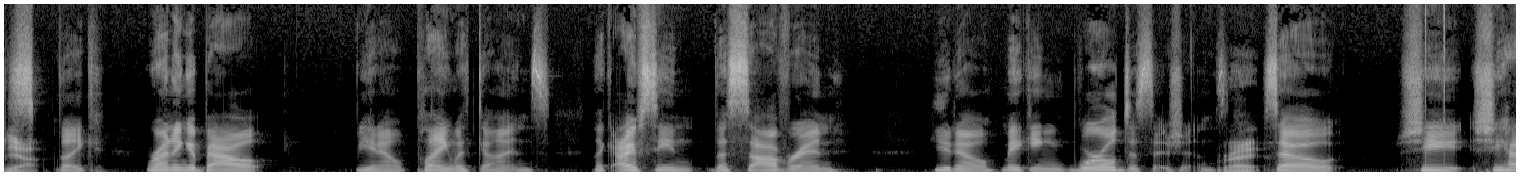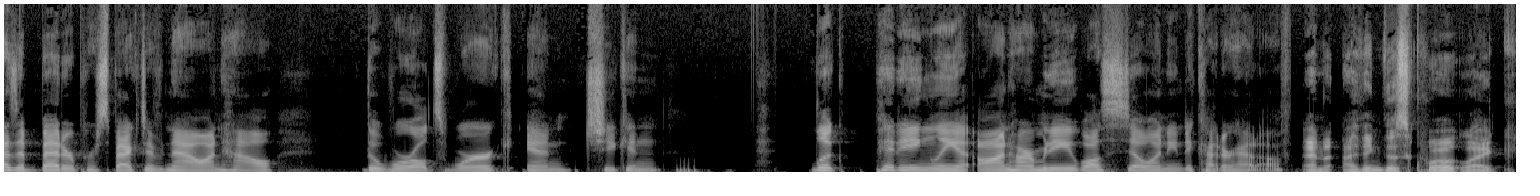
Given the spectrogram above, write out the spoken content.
Yeah. like running about, you know, playing with guns. Like I've seen the sovereign, you know, making world decisions. Right. So she she has a better perspective now on how the worlds work and she can look pityingly on Harmony while still wanting to cut her head off. And I think this quote like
